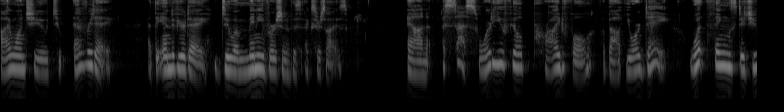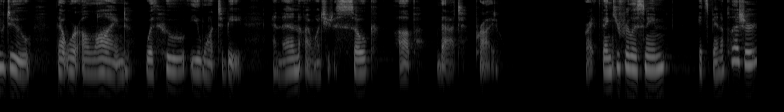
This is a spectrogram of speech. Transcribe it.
I want you to every day, at the end of your day, do a mini version of this exercise and assess where do you feel prideful about your day? What things did you do that were aligned with who you want to be? And then I want you to soak up that pride. All right, thank you for listening. It's been a pleasure,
